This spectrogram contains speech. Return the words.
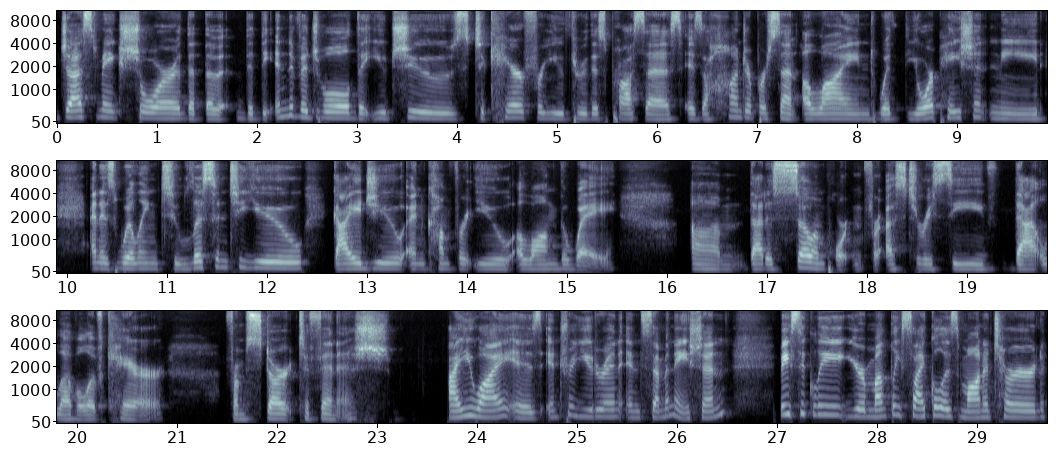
just make sure that the that the individual that you choose to care for you through this process is 100% aligned with your patient need and is willing to listen to you guide you and comfort you along the way. Um, that is so important for us to receive that level of care from start to finish. Iui is intrauterine insemination basically your monthly cycle is monitored.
